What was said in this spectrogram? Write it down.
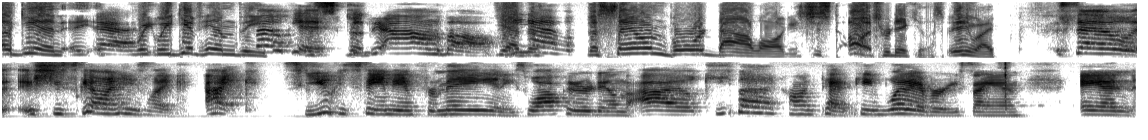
Again, Yeah. we, we give him the Focus, the, keep your eye on the ball. yeah you the, know, the soundboard dialogue. It's just oh, it's ridiculous. But anyway, so she's going, he's like, Ike, so you can stand in for me. And he's walking her down the aisle, keep eye contact, keep whatever he's saying. And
